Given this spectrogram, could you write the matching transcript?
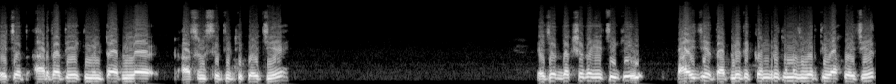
याच्यात अर्धा ते एक मिनिट आपल्याला आसन स्थिती टिकवायची आहे. याच्यात दक्षता घ्यायची की पाहिजेत आपले ते कमरेतूनच वरती वाकवायचे आहेत.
